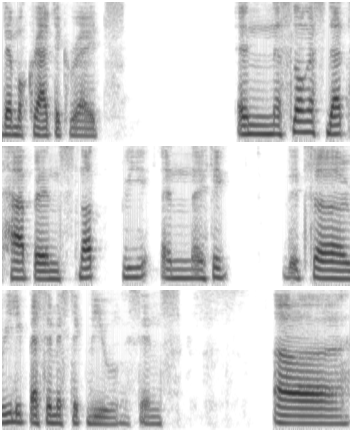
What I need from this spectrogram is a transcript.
democratic rights. And as long as that happens, not we and I think it's a really pessimistic view since uh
